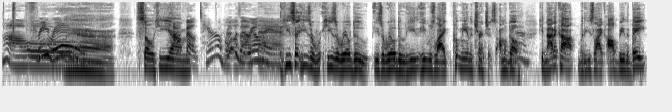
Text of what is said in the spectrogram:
oh, Free Riv. Yeah. So he I um felt terrible Riv is a about real that. man. he's a he's a he's a real dude. He's a real dude. He he was like, put me in the trenches. I'm gonna go. He's not a cop, but he's like, I'll be the bait.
